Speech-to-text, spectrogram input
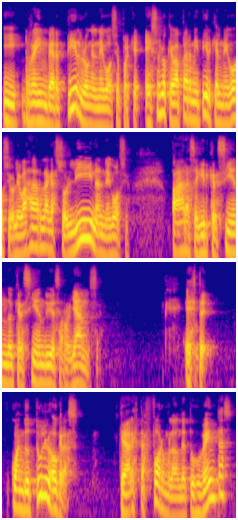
y reinvertirlo en el negocio, porque eso es lo que va a permitir que el negocio, le vas a dar la gasolina al negocio para seguir creciendo y creciendo y desarrollándose. Este, cuando tú logras crear esta fórmula donde tus ventas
